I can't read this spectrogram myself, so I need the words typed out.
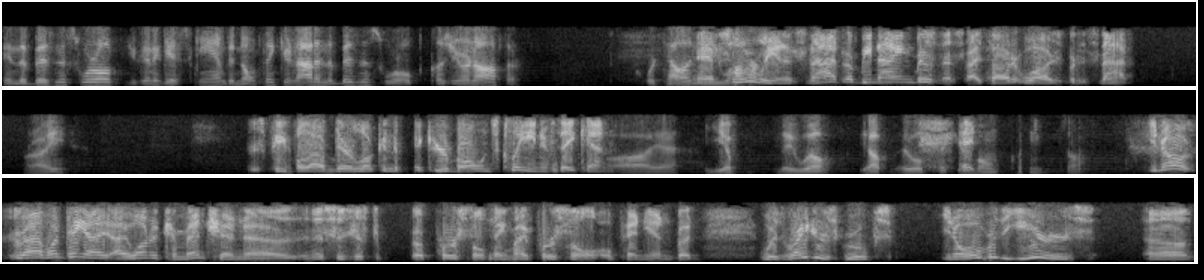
in the business world, you're going to get scammed, and don't think you're not in the business world because you're an author. We're telling you, you. Absolutely, and it's not a benign business. I thought it was, but it's not. right? There's people out there looking to pick your bones clean if they can. Oh yeah. Yep. They will. Yep. They will pick your Hey. bone clean. So. You know, Rob, one thing I, I wanted to mention, uh, and this is just a, a personal thing, my personal opinion, but with writers groups, you know, over the years, uh,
